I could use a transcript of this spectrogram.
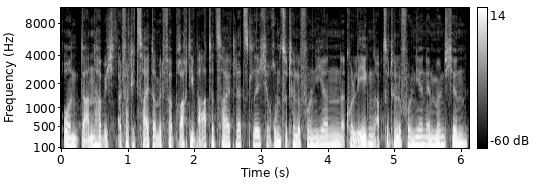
Und dann habe ich einfach die Zeit damit verbracht, die Wartezeit letztlich, rumzutelefonieren, Kollegen abzutelefonieren in München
